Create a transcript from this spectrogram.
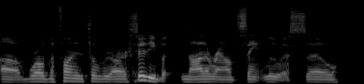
uh, world of fun in silver dollar city but not around st louis so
